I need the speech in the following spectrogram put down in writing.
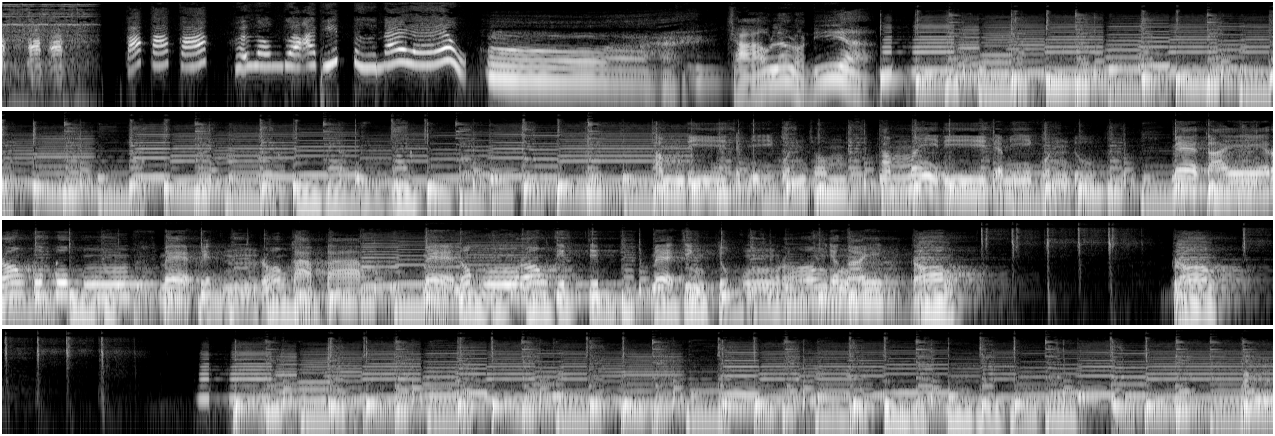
ก๊ากก๊ากก๊ากพลงดวงอาทิตย์ตื่นได้แล้วเช้าแล้วเหรอเนี่ยทำดีจะมีคนชม ทำไม่ดีจะมีคนดุ แม่ไก่ร้องกุ๊กกุ๊กแม่เป็ดร้องกาบกาบ แม่นกร้องจิบจิบแม่จิ้งจกร้องยังไง ร้องร้อง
